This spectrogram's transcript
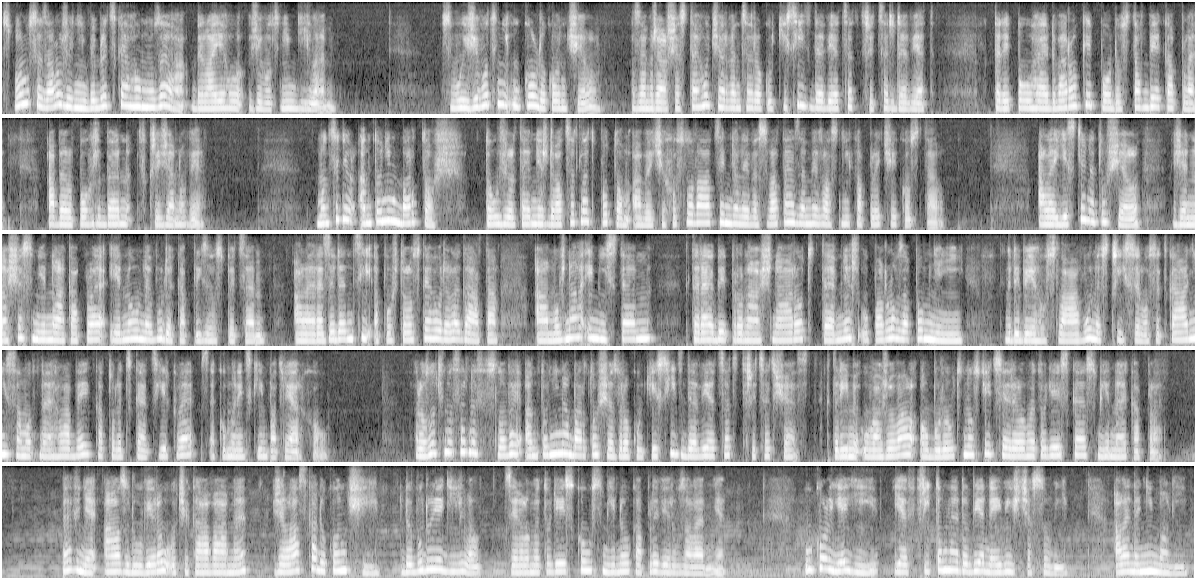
Spolu se založením Biblického muzea byla jeho životním dílem. Svůj životní úkol dokončil. Zemřel 6. července roku 1939, tedy pouhé dva roky po dostavbě kaple a byl pohřben v Křižanově. Monsignor Antonín Bartoš toužil téměř 20 let potom, aby Čechoslováci měli ve svaté zemi vlastní kapli či kostel. Ale jistě netušil, že naše smírná kaple jednou nebude kaplí s hospicem, ale rezidencí apoštolského delegáta a možná i místem, které by pro náš národ téměř upadlo v zapomnění, kdyby jeho slávu nevzkřísilo setkání samotné hlavy katolické církve s ekumenickým patriarchou. Rozlučme se dnes slovy Antonína Bartoše z roku 1936, kterými uvažoval o budoucnosti cyrilometodějské smírné kaple. Pevně a s důvěrou očekáváme, že láska dokončí, dobuduje dílo, cyrilometodějskou smírnou kapli v Jeruzalémě. Úkol její je v přítomné době nejvýš časový, ale není malý.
